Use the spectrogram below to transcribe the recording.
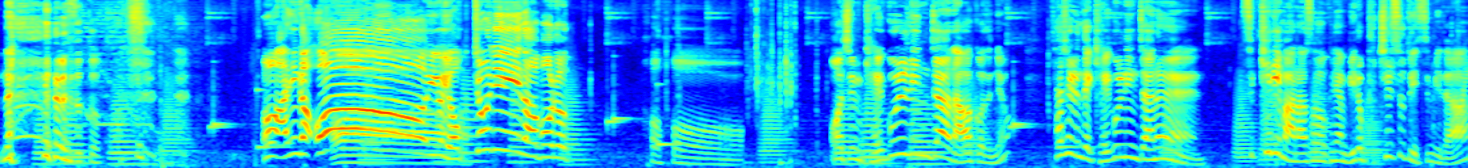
이러면서 또 어 아닌가? 어 이거 역전이 나버렸. 허허 어 지금 개굴닌자 나왔거든요 사실 근데 개굴닌자는 스킬이 많아서 그냥 밀어붙일 수도 있습니다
